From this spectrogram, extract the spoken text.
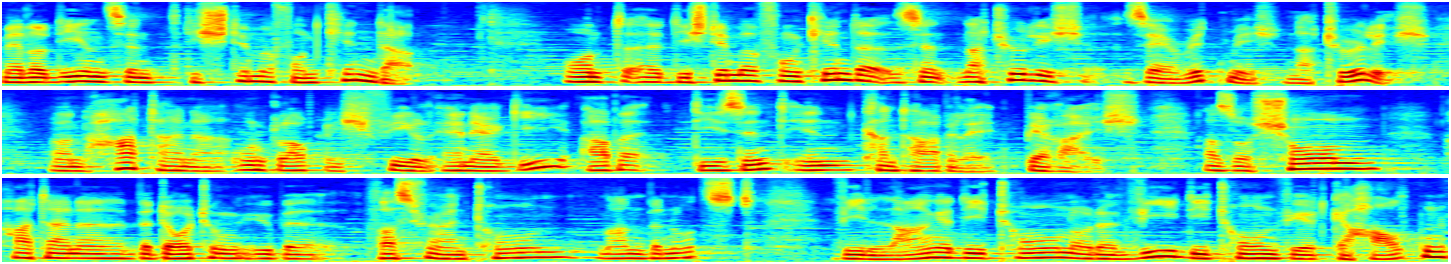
Melodien sind die Stimme von Kindern. Und äh, die Stimme von Kindern sind natürlich sehr rhythmisch, natürlich. Man hat eine unglaublich viel Energie, aber die sind im Cantabile-Bereich. Also schon hat eine Bedeutung über was für einen Ton man benutzt, wie lange die Ton oder wie die Ton wird gehalten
